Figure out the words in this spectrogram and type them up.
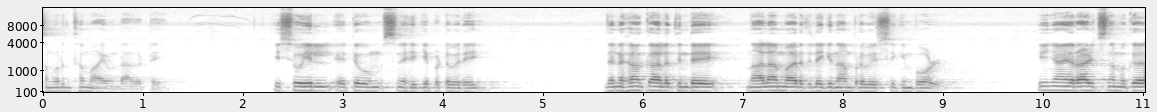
സമൃദ്ധമായി ഉണ്ടാകട്ടെ. ഈശോയിൽ ഏറ്റവും സ്നേഹിക്കപ്പെട്ടവരെ ധനഹാകാലത്തിന്റെ നാലാം വാരത്തിലേക്ക് നാം പ്രവേശിക്കുമ്പോൾ ഈ ഞായറാഴ്ച നമുക്ക്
